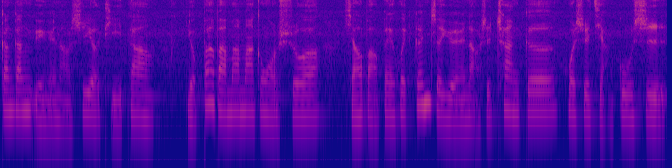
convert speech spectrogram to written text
刚刚圆圆老师有提到，有爸爸妈妈跟我说，小宝贝会跟着圆圆老师唱歌或是讲故事，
